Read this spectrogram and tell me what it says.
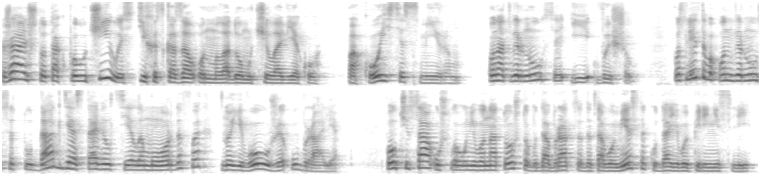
«Жаль, что так получилось», – тихо сказал он молодому человеку. «Покойся с миром». Он отвернулся и вышел. После этого он вернулся туда, где оставил тело Мордофа, но его уже убрали. Полчаса ушло у него на то, чтобы добраться до того места, куда его перенесли.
